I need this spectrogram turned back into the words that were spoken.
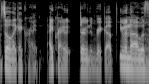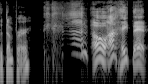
So like I cried. I cried during the breakup even though I was the oh. dumper. Oh, I hate that.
